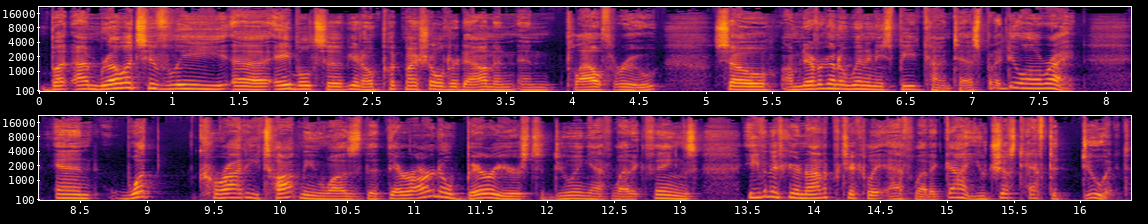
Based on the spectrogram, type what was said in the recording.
but I'm relatively uh, able to, you know, put my shoulder down and, and plow through. So I'm never going to win any speed contests, but I do all right. And what karate taught me was that there are no barriers to doing athletic things, even if you're not a particularly athletic guy. You just have to do it.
